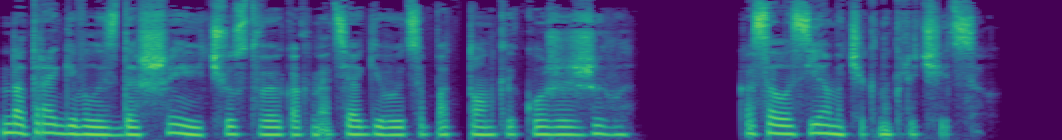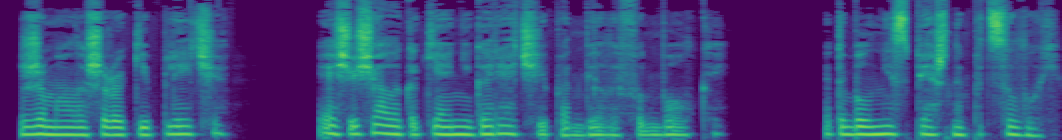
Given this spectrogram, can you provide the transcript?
Дотрагивалась до шеи, чувствуя, как натягиваются под тонкой кожей жилы. Касалась ямочек на ключицах. Сжимала широкие плечи и ощущала, какие они горячие под белой футболкой. Это был неспешный поцелуй.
